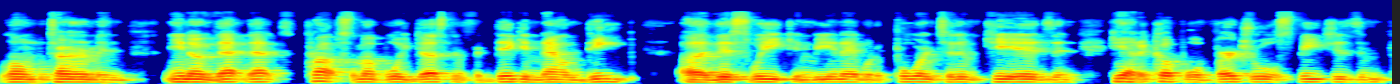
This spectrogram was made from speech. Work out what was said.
long term. And, you know, that that's props to my boy Dustin for digging down deep uh, this week and being able to pour into them kids. And he had a couple of virtual speeches and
